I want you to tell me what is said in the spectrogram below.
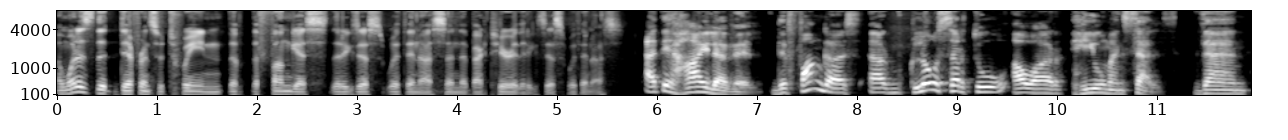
And what is the difference between the, the fungus that exists within us and the bacteria that exists within us? At a high level, the fungus are closer to our human cells than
